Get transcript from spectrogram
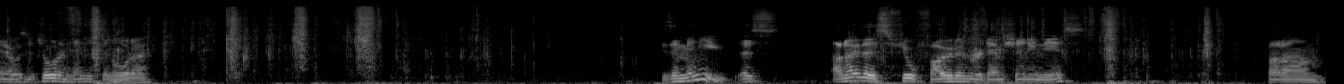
Yeah, it was a Jordan Henderson auto. Is there many? There's, I know there's Phil Foden redemption in this, but um,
